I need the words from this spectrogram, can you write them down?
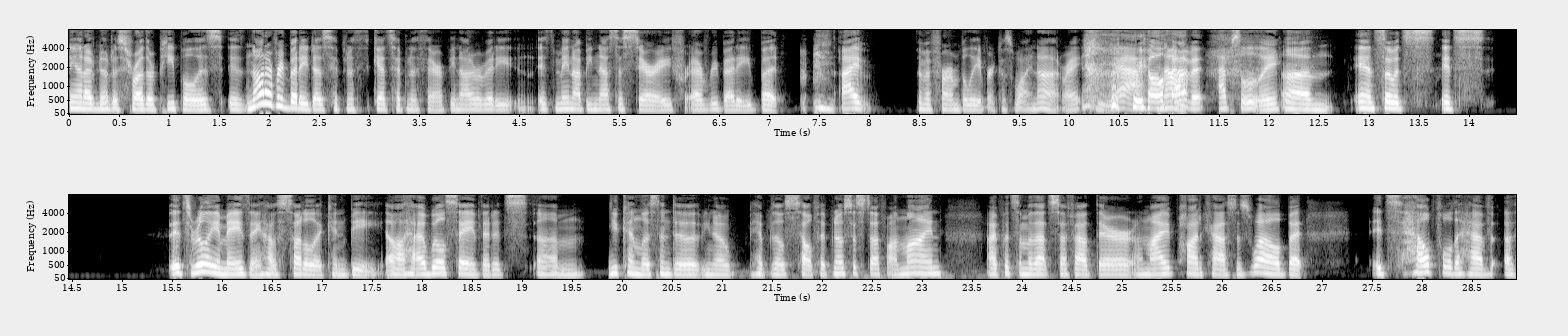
and I've noticed for other people is is not everybody does hypnoth- gets hypnotherapy. Not everybody it may not be necessary for everybody, but I am a firm believer because why not, right? Yeah, we all no, have it. Absolutely. Um, and so it's it's it's really amazing how subtle it can be. Uh, I will say that it's um, you can listen to you know hypnosis, self hypnosis stuff online. I put some of that stuff out there on my podcast as well, but it's helpful to have a,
